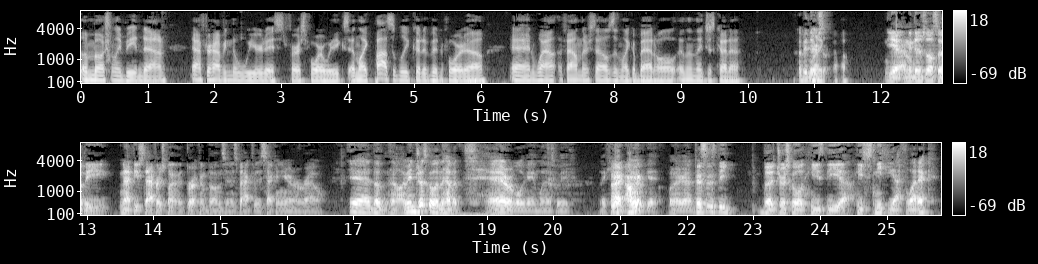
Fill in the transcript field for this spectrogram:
emotionally beaten down after having the weirdest first four weeks and like possibly could have been 4-0 and wow, found themselves in like a bad hole and then they just kind of I mean, let there's, it go. yeah, I mean, there's also the Matthew Stafford's playing with broken bones in his back for the second year in a row. yeah, it doesn't help. I mean, Driskel didn't have a terrible game last week. Like he All had right, I'm gonna- good game. Okay, go ahead. This is the the Driskel. He's the uh, he's sneaky athletic.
